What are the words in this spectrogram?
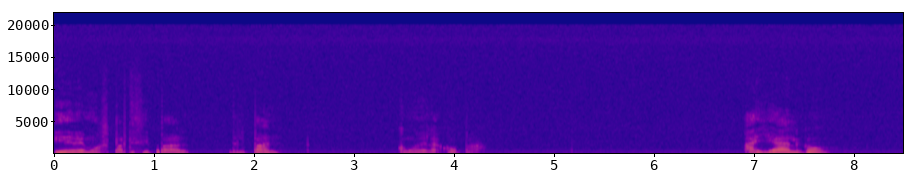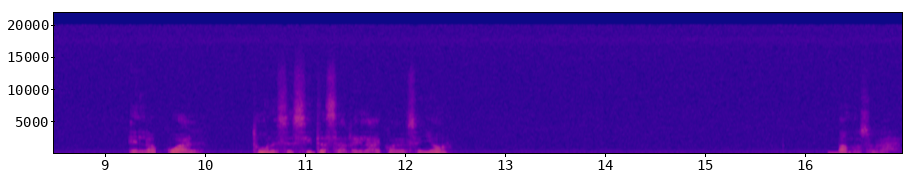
Y debemos participar del pan como de la copa. ¿Hay algo en lo cual tú necesitas arreglar con el Señor? Vamos a orar.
